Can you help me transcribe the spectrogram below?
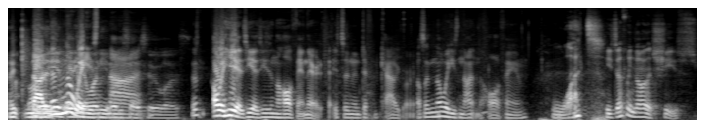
Like Oh, not There's no way he's he- not. who was. There's- Oh, he is. He is. He's in the Hall of Fame. There, it's in a different category. I was like, no way, he's not in the Hall of Fame. What? He's definitely not on the Chiefs.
